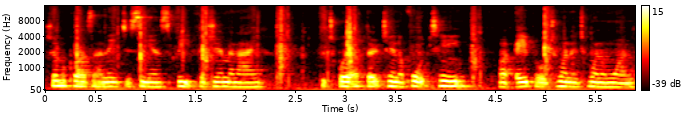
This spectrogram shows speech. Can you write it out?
Show me cards I need to see and speak for Gemini. The 12th, 13th, or 14th of April 2021.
